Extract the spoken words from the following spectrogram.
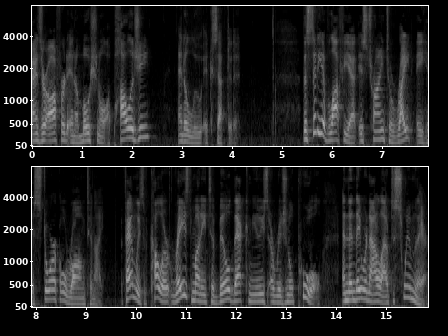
Deiser offered an emotional apology and Aliu accepted it. The city of Lafayette is trying to right a historical wrong tonight. Families of color raised money to build that community's original pool, and then they were not allowed to swim there.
